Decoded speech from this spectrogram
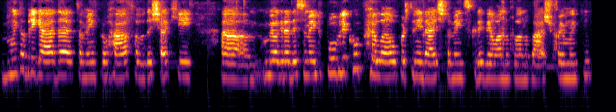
Muito obrigada também para o Rafa. Vou deixar aqui uh, o meu agradecimento público pela oportunidade também de escrever lá no plano baixo. Foi muito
